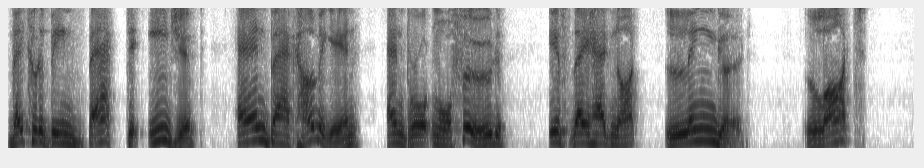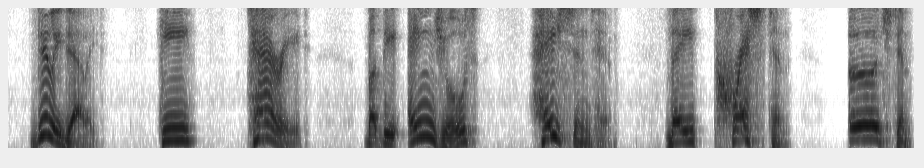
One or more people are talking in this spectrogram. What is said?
they could have been back to Egypt and back home again and brought more food if they had not lingered. Lot dilly-dallied. He tarried, but the angels hastened him. They pressed him, urged him,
